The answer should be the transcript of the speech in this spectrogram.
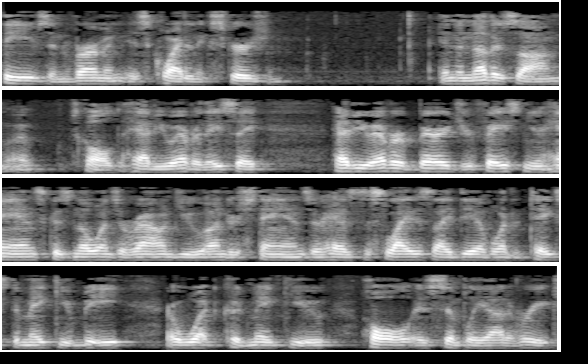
thieves, and vermin is quite an excursion." In another song, uh, it's called "Have You Ever?" They say, have you ever buried your face in your hands because no one's around you understands or has the slightest idea of what it takes to make you be or what could make you whole is simply out of reach?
